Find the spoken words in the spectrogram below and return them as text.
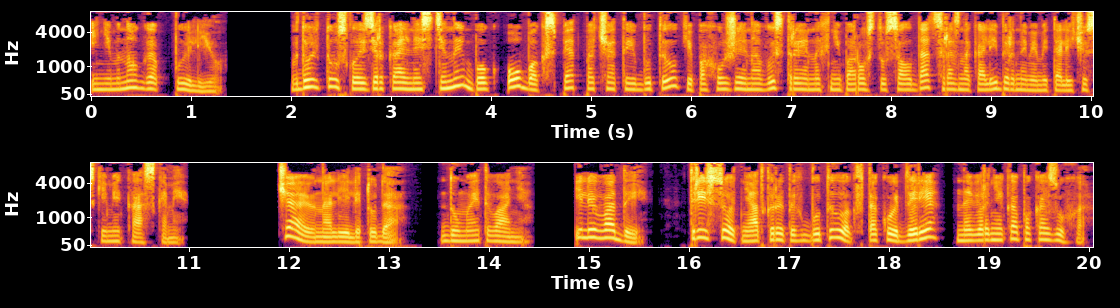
и немного пылью. Вдоль тусклой зеркальной стены бок о бок спят початые бутылки, похожие на выстроенных не по росту солдат с разнокалиберными металлическими касками. «Чаю налили туда», — думает Ваня. «Или воды. Три сотни открытых бутылок в такой дыре наверняка показуха.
